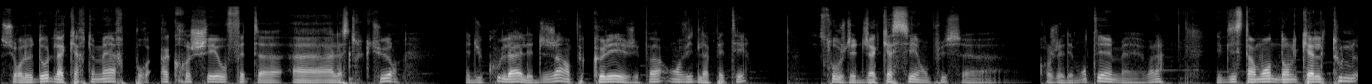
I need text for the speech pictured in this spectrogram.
sur le dos de la carte mère pour accrocher au fait à, la structure. Et du coup là, elle est déjà un peu collée. J'ai pas envie de la péter. Ça se trouve, je l'ai déjà cassé en plus euh, quand je l'ai démonté, mais voilà. Il existe un monde dans lequel tout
